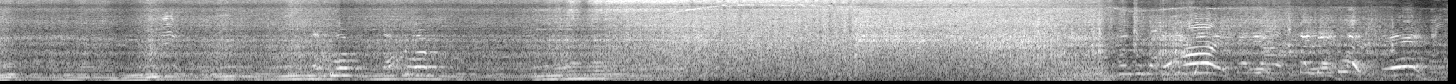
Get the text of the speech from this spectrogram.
นะสองดวงสองดวง ไม่ยกด้วยโค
